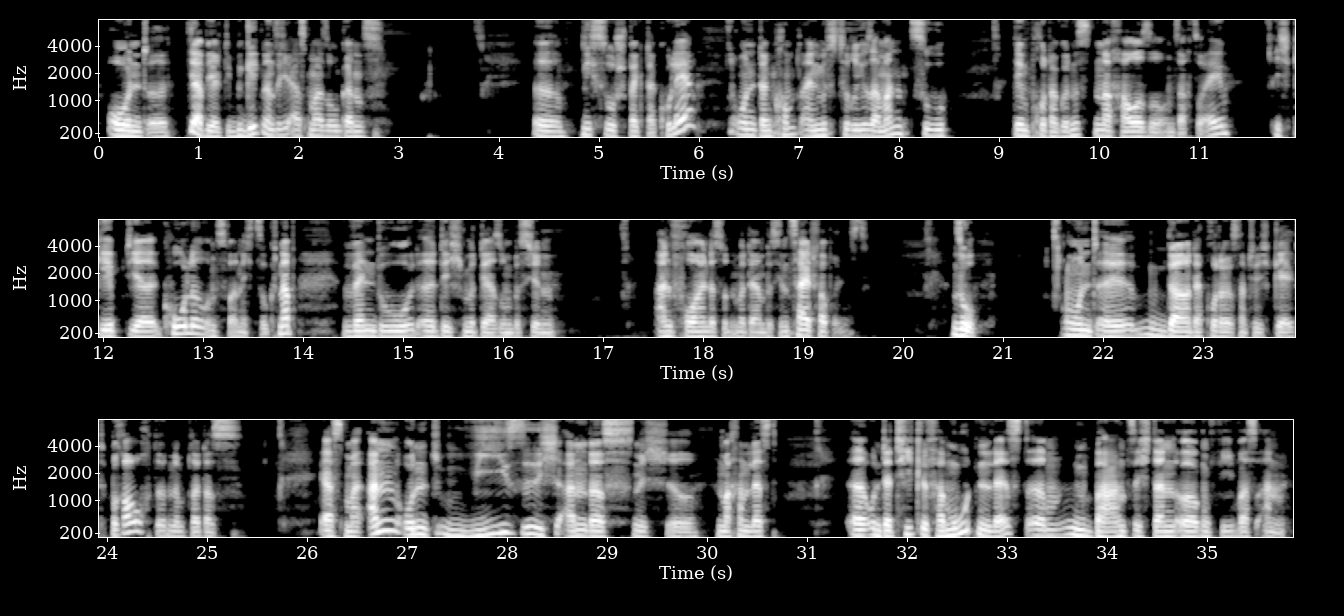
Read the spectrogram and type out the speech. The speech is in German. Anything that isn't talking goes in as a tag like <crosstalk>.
Und äh, ja, die begegnen sich erstmal so ganz äh, nicht so spektakulär. Und dann kommt ein mysteriöser Mann zu dem Protagonisten nach Hause und sagt so, ey, ich gebe dir Kohle und zwar nicht so knapp, wenn du äh, dich mit der so ein bisschen anfreundest und mit der ein bisschen Zeit verbringst. So. Und äh, da der Protagonist natürlich Geld braucht, dann nimmt er das erstmal an und wie sich anders nicht äh, machen lässt, äh, und der Titel vermuten lässt, ähm, bahnt sich dann irgendwie was an.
